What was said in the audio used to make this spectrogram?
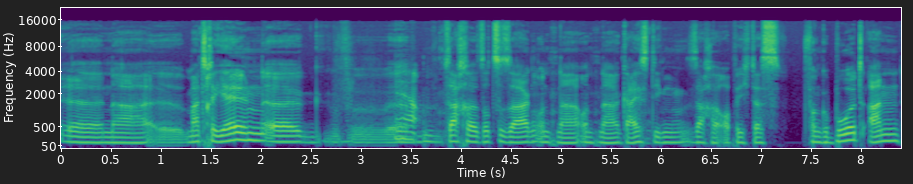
äh, einer äh, materiellen äh, ja. Sache sozusagen und einer, und einer geistigen Sache, ob ich das von Geburt an,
